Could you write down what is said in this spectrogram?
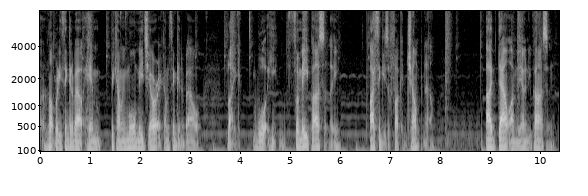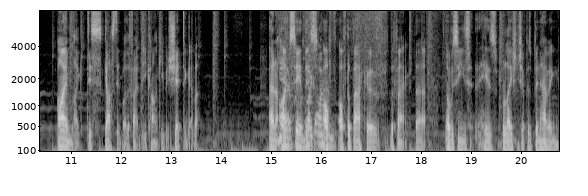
I'm not really thinking about him becoming more meteoric. I'm thinking about like what he. For me personally, I think he's a fucking chump now. I doubt I'm the only person. I'm like disgusted by the fact that he can't keep his shit together. And Yeah, I'm seeing course, this like, off off the back of the fact that obviously he's, his relationship has been having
